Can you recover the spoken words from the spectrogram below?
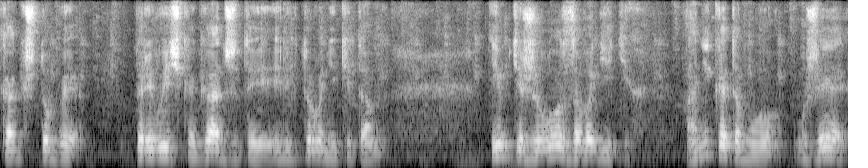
как чтобы привычка, гаджеты, электроники там, им тяжело заводить их. Они к этому уже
